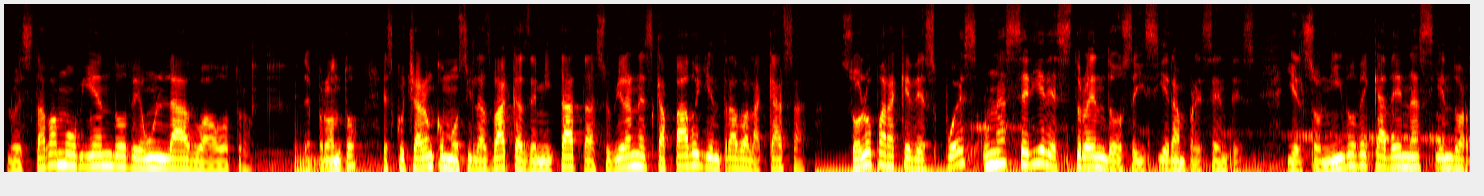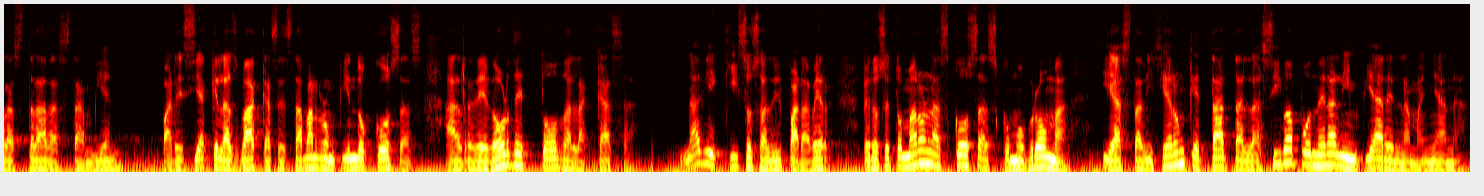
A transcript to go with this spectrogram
lo estaba moviendo de un lado a otro. De pronto, escucharon como si las vacas de mi tata se hubieran escapado y entrado a la casa, solo para que después una serie de estruendos se hicieran presentes y el sonido de cadenas siendo arrastradas también. Parecía que las vacas estaban rompiendo cosas alrededor de toda la casa. Nadie quiso salir para ver, pero se tomaron las cosas como broma y hasta dijeron que Tata las iba a poner a limpiar en la mañana.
